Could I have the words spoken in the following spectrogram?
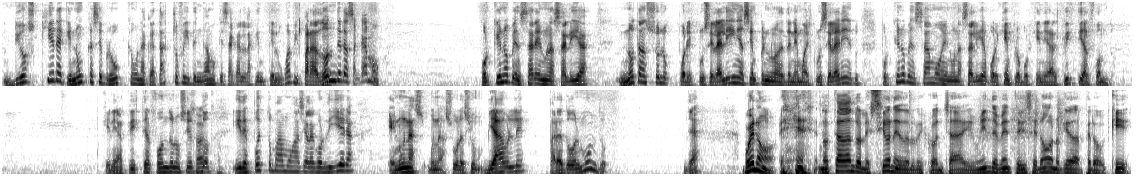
Dios quiera que nunca se produzca una catástrofe y tengamos que sacar la gente del guapi. ¿Para dónde la sacamos? ¿Por qué no pensar en una salida, no tan solo por el cruce de la línea, siempre nos detenemos al cruce de la línea, ¿por qué no pensamos en una salida, por ejemplo, por General Cristi al fondo? General Cristi al fondo, ¿no es cierto? Y después tomamos hacia la cordillera en una, una solución viable para todo el mundo. ¿Ya? Bueno, nos está dando lesiones don Luis Concha y humildemente dice, no, no queda, pero que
